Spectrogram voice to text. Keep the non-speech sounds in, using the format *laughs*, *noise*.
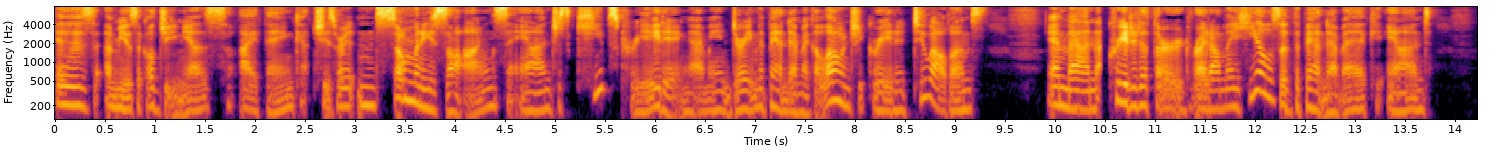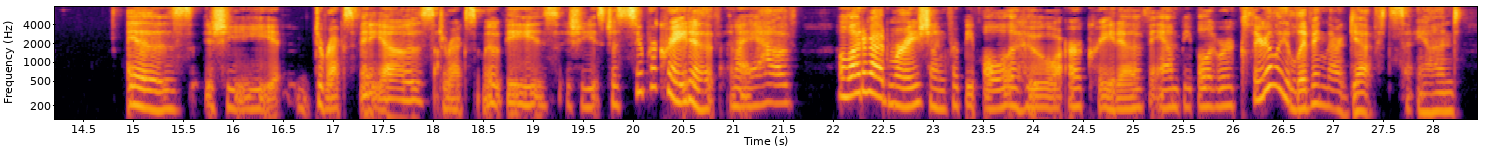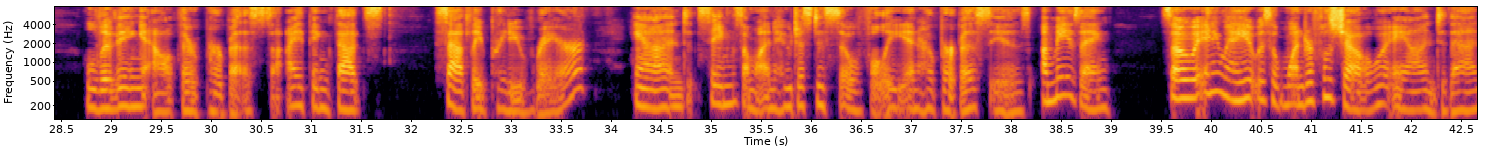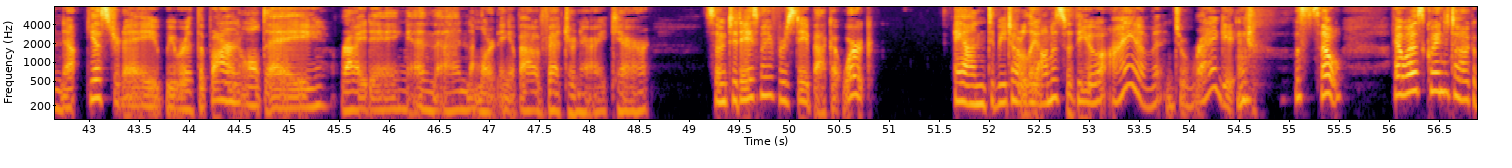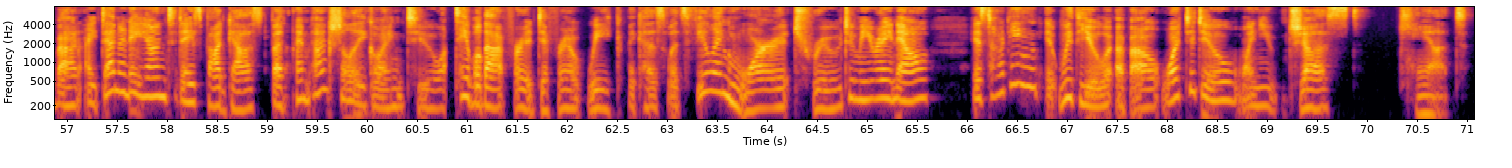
is a musical genius, I think. She's written so many songs and just keeps creating. I mean, during the pandemic alone, she created two albums and then created a third right on the heels of the pandemic and is she directs videos, directs movies. She's just super creative and I have a lot of admiration for people who are creative and people who are clearly living their gifts and living out their purpose. I think that's sadly pretty rare. And seeing someone who just is so fully in her purpose is amazing. So anyway, it was a wonderful show. And then yesterday we were at the barn all day riding and then learning about veterinary care. So today's my first day back at work. And to be totally honest with you, I am dragging. *laughs* so I was going to talk about identity on today's podcast, but I'm actually going to table that for a different week because what's feeling more true to me right now is talking with you about what to do when you just can't,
